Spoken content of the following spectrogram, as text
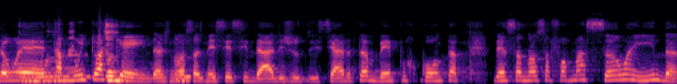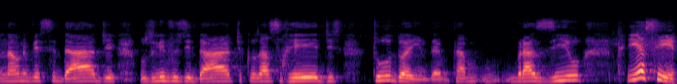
Então, é, está muito aquém das nossas necessidades judiciário também por conta dessa nossa formação ainda na universidade, os livros didáticos, as redes, tudo ainda. Tá, Brasil. E assim,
